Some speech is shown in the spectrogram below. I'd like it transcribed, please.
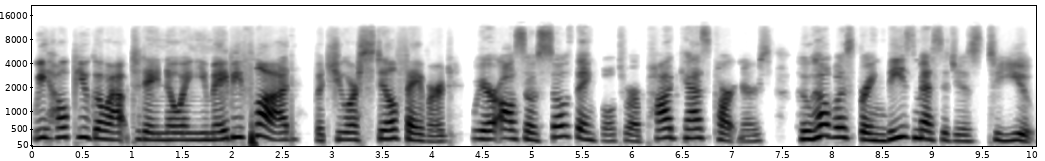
We hope you go out today knowing you may be flawed, but you are still favored. We are also so thankful to our podcast partners who help us bring these messages to you.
